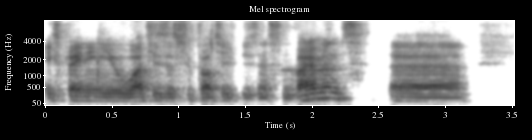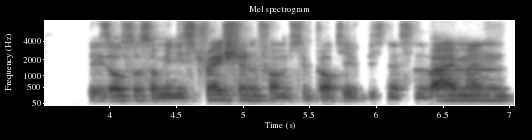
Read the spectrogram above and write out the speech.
explaining you what is a supportive business environment. Uh, there's also some illustration from supportive business environment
